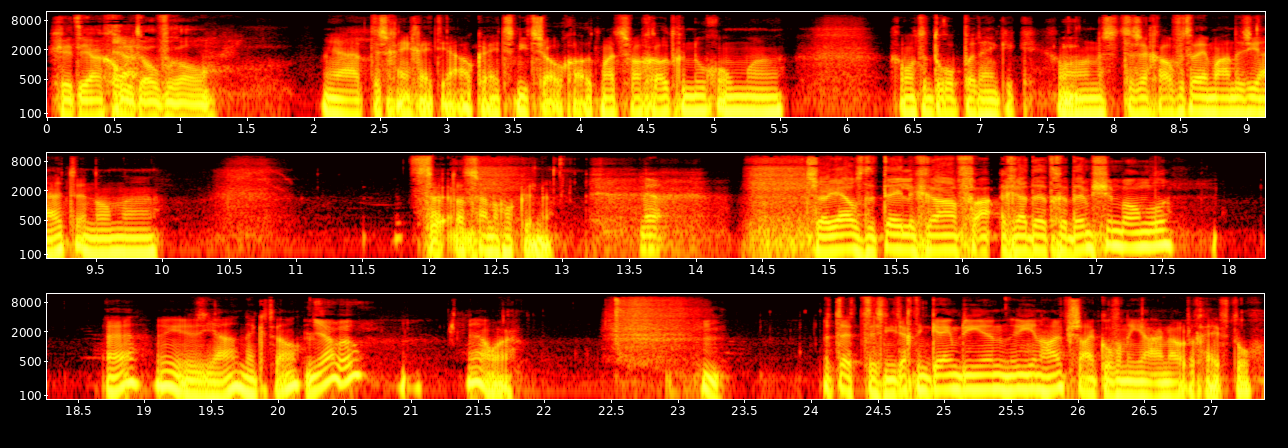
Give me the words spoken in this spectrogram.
GTA groeit Ja. overal. ja, het is geen GTA. Oké, het is niet zo groot, maar het is wel groot genoeg om eh, gewoon te droppen, denk ik. Gewoon eens te zeggen, over twee maanden is hij uit en dan... eh, dat, zou, dat zou nog wel kunnen. Ja. Zou jij als de Telegraaf Red Dead Redemption behandelen? Eh? Ja, denk het wel. Jawel. Ja hoor. Het, het is niet echt een game die een, die een hype cycle van een jaar nodig heeft, toch?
